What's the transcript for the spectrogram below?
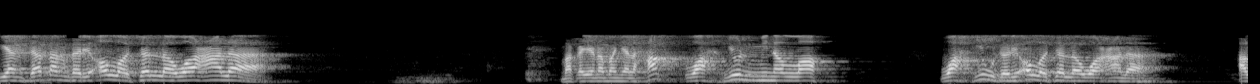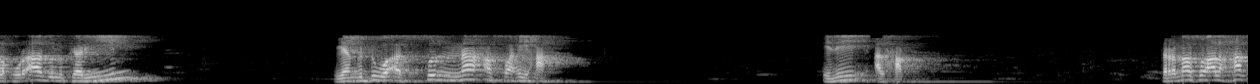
yang datang dari Allah Jalla wa ala. Maka yang namanya al-haq wahyun minallah. Wahyu dari Allah Jalla wa ala. Al-Qur'anul Karim. Yang kedua as-sunnah as-sahihah. Ini al-haq. Termasuk al-haq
